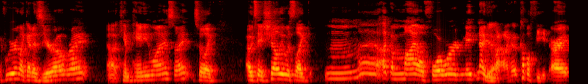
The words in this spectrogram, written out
if we were like at a zero, right, uh, campaigning wise, right. So like I would say Shelli was like mm, eh, like a mile forward, maybe not even Yeah. a mile, like a couple feet. All right,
